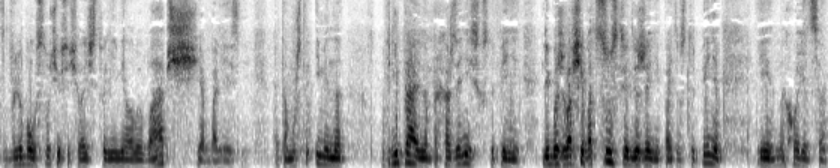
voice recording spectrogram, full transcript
в любом случае все человечество не имело бы вообще болезней, потому что именно в неправильном прохождении этих ступеней, либо же вообще в отсутствии движений по этим ступеням, и находятся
